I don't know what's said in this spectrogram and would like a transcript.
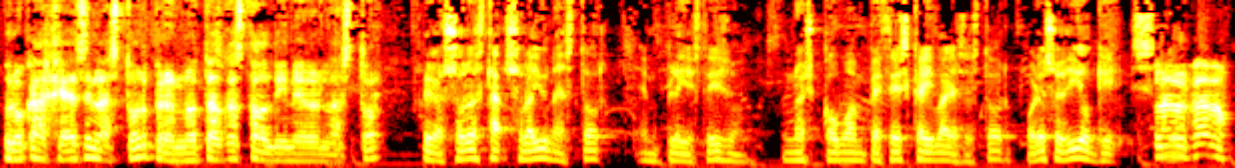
Tú lo canjeas en la Store, pero no te has gastado el dinero en la Store. pero solo está solo hay una Store en PlayStation no es como en PCs que hay varias Store por eso digo que si- Claro, claro.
